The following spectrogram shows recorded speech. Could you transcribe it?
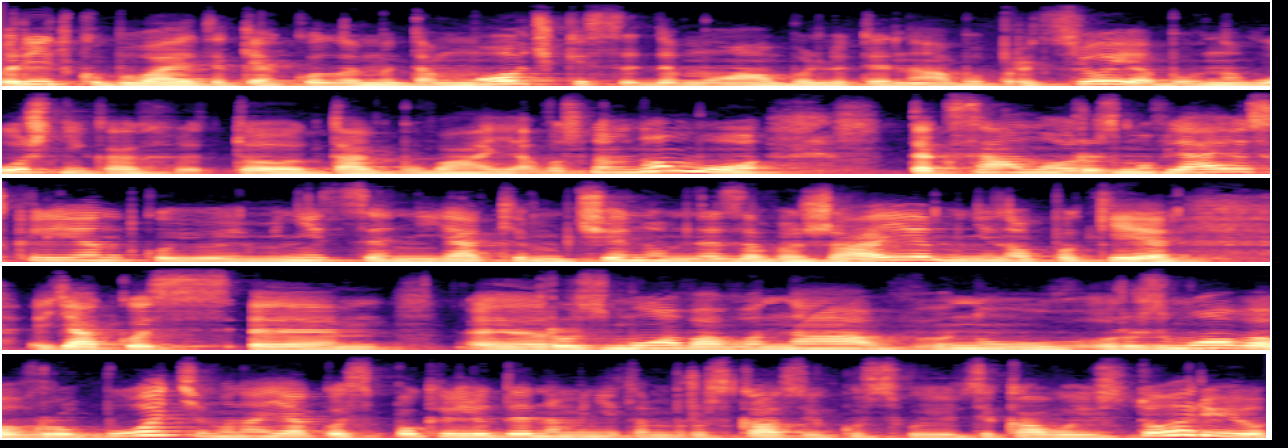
рідко буває таке, коли ми там мовчки сидимо, або людина або працює, або в навушниках, то так буває. В основному так само розмовляю з клієнткою, і мені це ніяким чином не заважає. Мені навпаки, якось е, е, розмова, вона ну, розмова в роботі, вона якось, поки людина мені там розказує якусь свою цікаву історію,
